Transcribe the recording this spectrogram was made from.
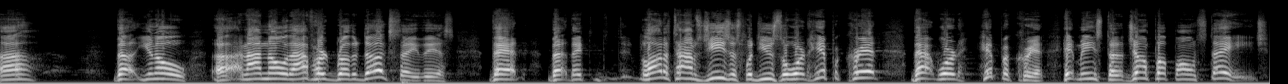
Huh? The, you know, uh, and I know that I've heard Brother Doug say this that that they, a lot of times Jesus would use the word hypocrite. That word hypocrite, it means to jump up on stage.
